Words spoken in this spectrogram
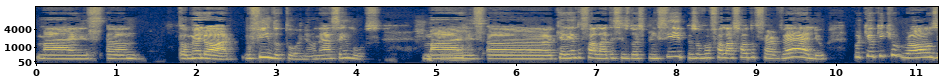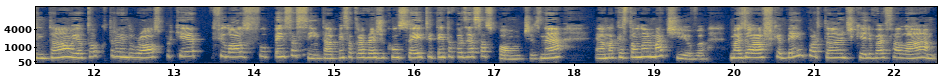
mas, um, ou melhor, o fim do túnel, né, sem luz. Mas, uh, querendo falar desses dois princípios, eu vou falar só do fair value, porque o que, que o Rawls, então, e eu estou trazendo o Rawls porque filósofo pensa assim, tá? Pensa através de conceito e tenta fazer essas pontes, né? É uma questão normativa, mas eu acho que é bem importante que ele vai falar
